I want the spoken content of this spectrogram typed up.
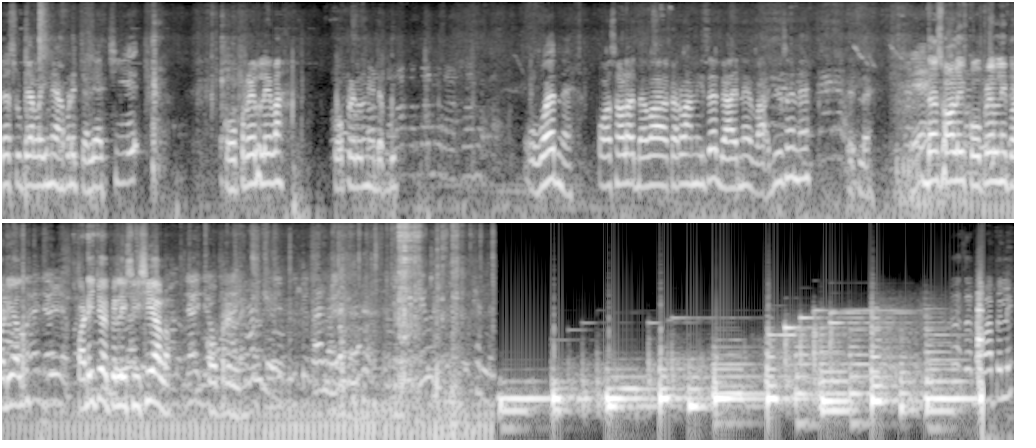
દસ રૂપિયા લઈને આપણે ચાલ્યા છીએ કોપરેલ લેવા. કોપરેલની ડબ્બી. હોય જ ને. પોસળ દવા કરવાની છે, ગાયને વાજ્યું છે ને, એટલે. દસ વાળી કોપરેલની પડી હાલ પડી જોઈ પેલી શીશી હાલો. કોપરેલની દવા પેલી?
